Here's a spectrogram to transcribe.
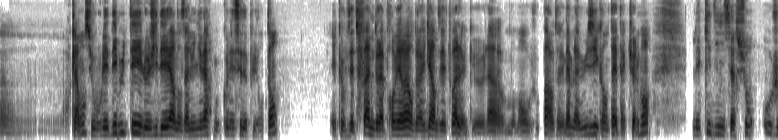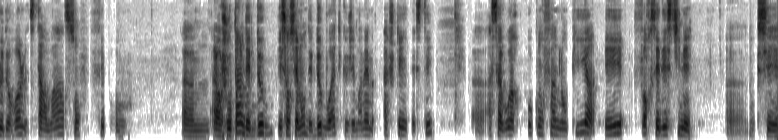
Euh, alors clairement, si vous voulez débuter le JDR dans un univers que vous connaissez depuis longtemps, et que vous êtes fan de la première heure de la guerre des étoiles, que là, au moment où je vous parle, vous avez même la musique en tête actuellement, les kits d'initiation au jeu de rôle Star Wars sont faits pour vous. Euh, alors je vous parle des deux, essentiellement des deux boîtes que j'ai moi-même achetées et testées, euh, à savoir Aux confins de l'Empire et Force et Destinée. Euh, donc c'est,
